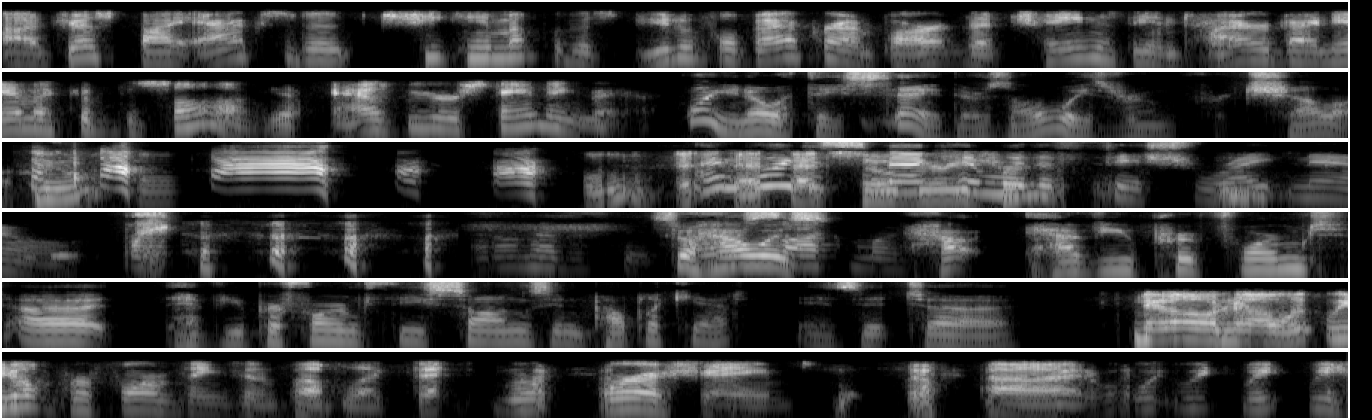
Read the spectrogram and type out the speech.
uh, just by accident, she came up with this beautiful background part that changed the entire dynamic of the song Yep. as we were standing there. well, you know what they say. There's always room for cello. Ooh, that- I'm that- going to that's so smack him true. with a fish right now. I don't have a fish. So I have how a is sock monkey. how have you performed? Uh, have you performed these songs in public yet? Is it? Uh, No, no, we, we don't perform things in public. That we're, we're ashamed. Uh, we, we, we,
